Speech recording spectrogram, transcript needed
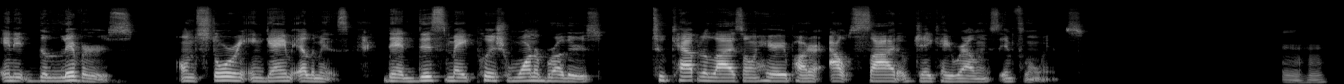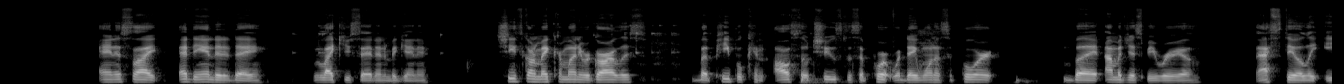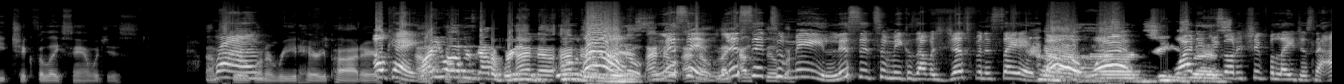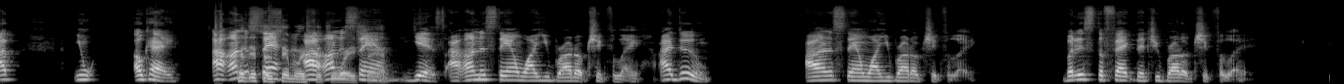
and it delivers on story and game elements, then this may push Warner Brothers to capitalize on Harry Potter outside of J.K. Rowling's influence. hmm And it's like at the end of the day, like you said in the beginning, she's gonna make her money regardless. But people can also choose to support what they want to support. But I'ma just be real. I still eat Chick Fil A sandwiches. I'm Ryun. still gonna read Harry Potter. Okay. Why you always gotta bring I know, I know, into I know. I know, listen, I know. Like, I'm listen to me, listen to me, because I was just finna say that. Ah, oh, No, why? Jesus. Why did you go to Chick Fil A just now? I, you okay? I 'Cause it's a understand. similar I understand. Yes, I understand why you brought up Chick Fil A. I do. I understand why you brought up Chick Fil A, but it's the fact that you brought up Chick Fil A.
